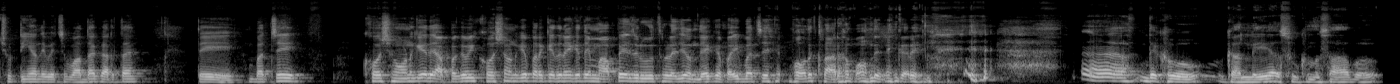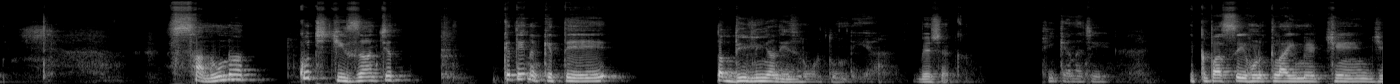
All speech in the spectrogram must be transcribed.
ਛੁੱਟੀਆਂ ਦੇ ਵਿੱਚ ਵਾਧਾ ਕਰਤਾ ਹੈ ਤੇ ਬੱਚੇ ਖੁਸ਼ ਹੋਣਗੇ, ਅਧਿਆਪਕ ਵੀ ਖੁਸ਼ ਹੋਣਗੇ, ਪਰ ਕਿਤੇ ਨਾ ਕਿਤੇ ਮਾਪੇ ਜ਼ਰੂਰ ਥੋੜੇ ਜਿਹੇ ਹੁੰਦੇ ਕਿ ਭਾਈ ਬੱਚੇ ਬਹੁਤ ਖਲਾਰਾ ਪਾਉਂਦੇ ਨੇ ਘਰੇ। ਦੇਖੋ, ਗੱਲ ਇਹ ਆ ਸੁਖਮ ਸਾਹਿਬ, ਸਾਨੂੰ ਨਾ ਕੁਝ ਚੀਜ਼ਾਂ 'ਚ ਕਿਤੇ ਨਾ ਕਿਤੇ ਤਬਦੀਲੀਆਂ ਦੀ ਜ਼ਰੂਰਤ ਹੁੰਦੀ ਹੈ ਬੇਸ਼ੱਕ। ਠੀਕ ਹੈ ਨਾ ਜੀ? ਇੱਕ ਪਾਸੇ ਹੁਣ ਕਲਾਈਮੇਟ ਚੇਂਜ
